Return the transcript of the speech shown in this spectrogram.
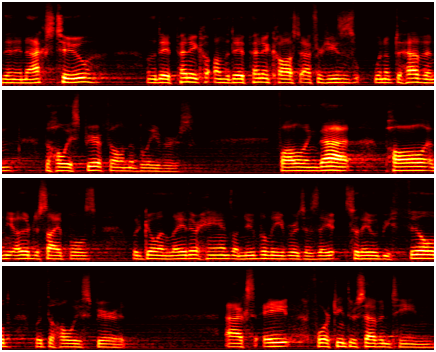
Then in Acts 2, on the day of Pentecost, on the day of Pentecost after Jesus went up to heaven, the Holy Spirit fell on the believers. Following that, Paul and the other disciples would go and lay their hands on new believers as they, so they would be filled with the Holy Spirit. Acts 8, 14 through 17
